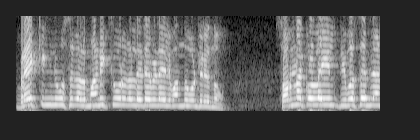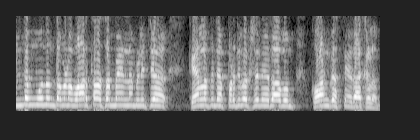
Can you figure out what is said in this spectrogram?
ബ്രേക്കിംഗ് ന്യൂസുകൾ മണിക്കൂറുകളുടെ ഇടവേളയിൽ വന്നുകൊണ്ടിരുന്നു. സ്വർണക്കൊള്ളയിൽ ദിവസം രണ്ടും മൂന്നും തവണ വാർത്താ സമ്മേളനം വിളിച്ച് കേരളത്തിന്റെ പ്രതിപക്ഷ നേതാവും കോൺഗ്രസ് നേതാക്കളും.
